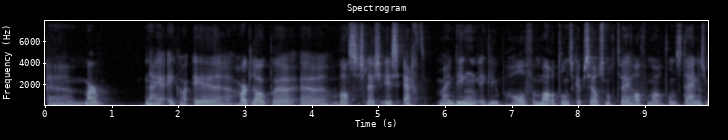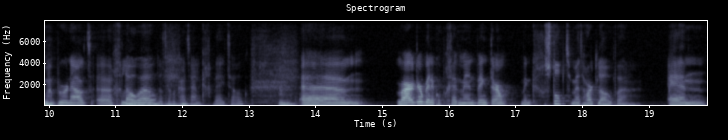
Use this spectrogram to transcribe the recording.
Ehm, maar nou ja, ik, eh, hardlopen eh, was slash is echt mijn ding. Ik liep halve marathons. Ik heb zelfs nog twee halve marathons tijdens mijn burn-out eh, gelopen. Oh. Dat heb ik uiteindelijk geweten ook. Mm. Ehm, maar daar ben ik op een gegeven moment ben ik daar, ben ik gestopt met hardlopen. En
